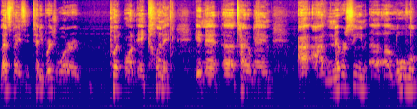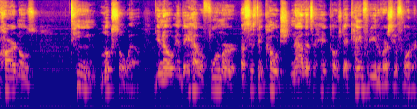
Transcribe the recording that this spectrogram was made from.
Let's face it, Teddy Bridgewater put on a clinic in that uh, title game. I, have never seen a, a Louisville Cardinals team look so well you know, and they have a former assistant coach now that's a head coach that came from the University of Florida.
